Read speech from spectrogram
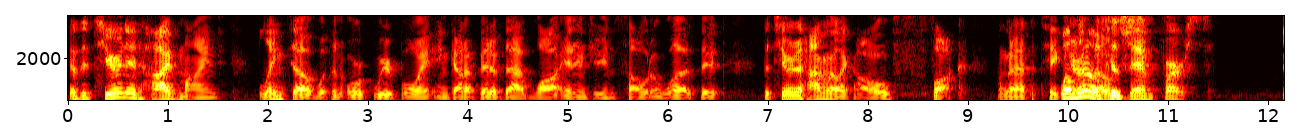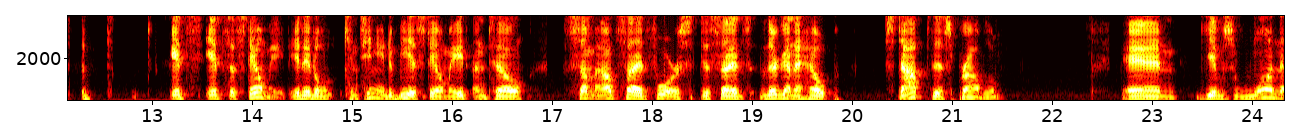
if the Tyranid hive mind linked up with an orc Weirdboy and got a bit of that wah energy and saw what it was, that the Tyranid hive mind were like, oh fuck, I'm gonna have to take Well, care no, of those, them first. it's it's a stalemate and it'll continue to be a stalemate until some outside force decides they're going to help stop this problem and gives one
